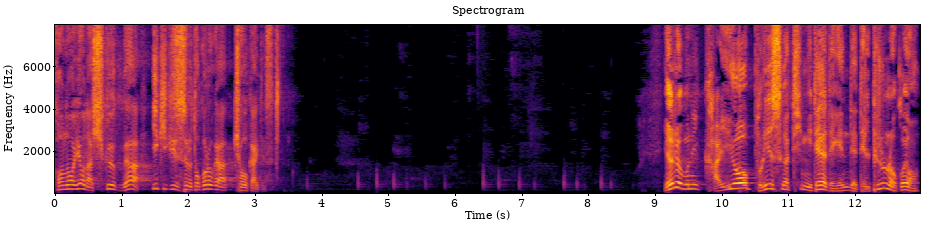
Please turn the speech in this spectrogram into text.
このような祝福が行き来するところが教会です。 여러분이 가이오 브리스가 팀이 돼야 되겠는데 될 필요는 없고요.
